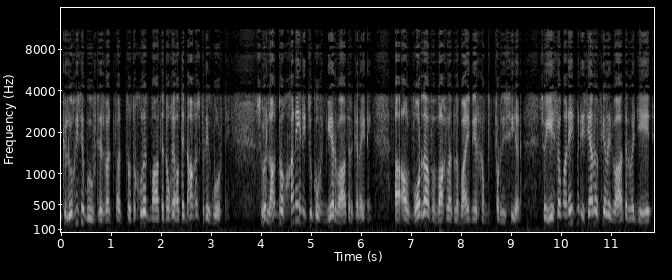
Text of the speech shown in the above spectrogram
ekologiese behoeftes wat wat tot 'n groot mate nog nie altyd aangespreek word nie So landbou gaan nie in die toekoms meer water kry nie. Al word daar verwag dat hulle baie meer gaan produseer. So jy sal maar net met dieselfde hoeveelheid water wat jy het,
